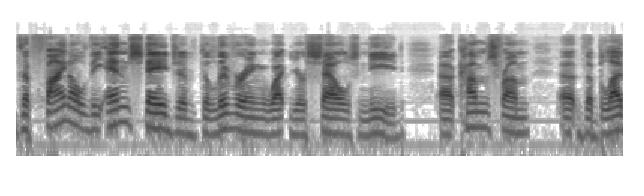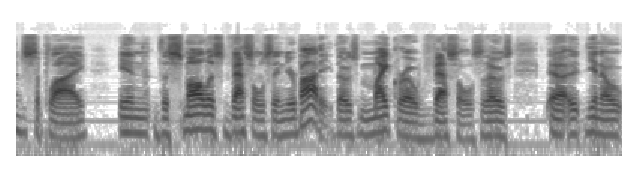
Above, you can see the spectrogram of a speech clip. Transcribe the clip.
The final, the end stage of delivering what your cells need uh, comes from uh, the blood supply in the smallest vessels in your body, those micro vessels, those uh, you know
